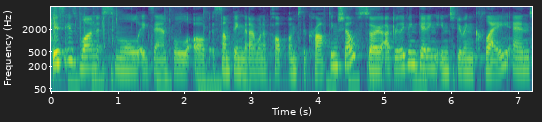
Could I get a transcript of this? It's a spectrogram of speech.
This is one small example of something that I want to pop onto the crafting shelf. So I've really been getting into doing clay and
